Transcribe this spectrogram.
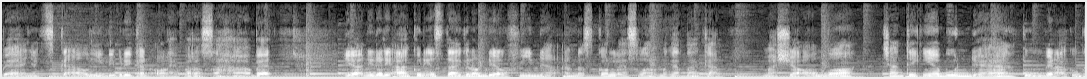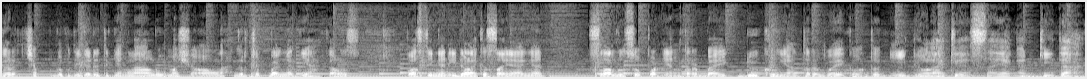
banyak sekali diberikan oleh para sahabat yakni dari akun Instagram Delvina underscore Leslar mengatakan Masya Allah, cantiknya bunda, tumben aku gercep 23 detik yang lalu, Masya Allah, gercep banget ya, kalau postingan idola kesayangan, selalu support yang terbaik, dukung yang terbaik untuk idola kesayangan kita.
